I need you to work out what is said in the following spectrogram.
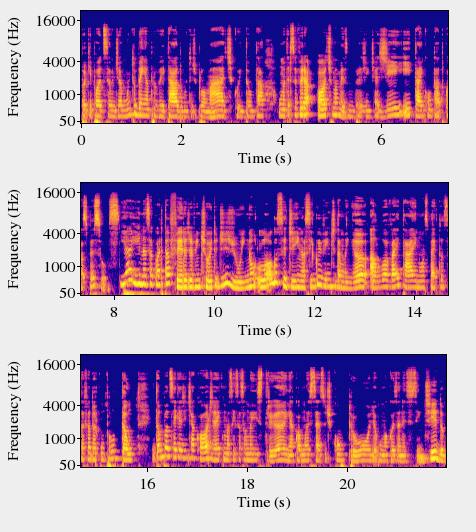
porque pode ser um dia muito bem aproveitado, muito diplomático. Então tá uma terça-feira ótima mesmo pra gente agir e estar tá em contato com as pessoas. E aí, nessa quarta-feira, dia 28 de junho, logo cedinho, às 5h20 da manhã, a lua vai estar tá em um aspecto desafiador com Plutão. Então pode ser que a gente acorde aí com uma sensação meio estranha, com algum excesso de controle, alguma coisa nesse sentido.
